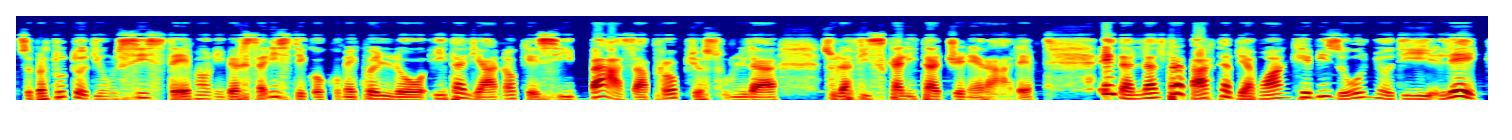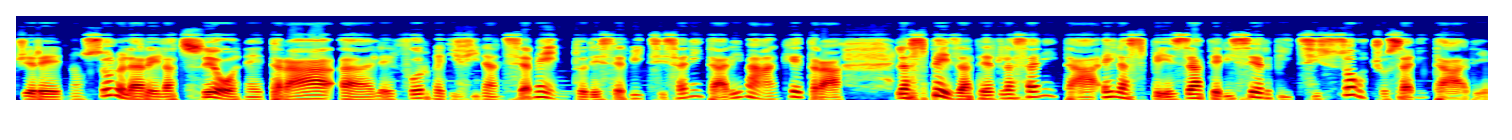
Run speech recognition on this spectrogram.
soprattutto di un sistema universalistico come quello italiano che si basa proprio sul, sulla fiscalità generale. E dall'altra parte abbiamo anche bisogno di leggere non solo la relazione tra uh, le forme di finanziamento dei servizi sanitari, ma anche tra la spesa per la sanità e la spesa per i servizi sociosanitari.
